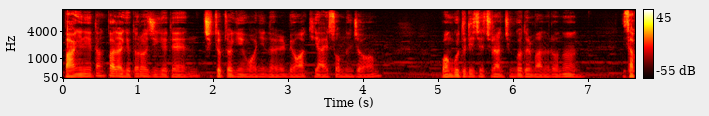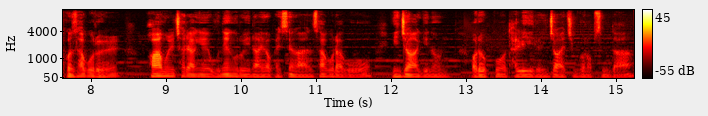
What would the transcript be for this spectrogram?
망인이 땅바닥에 떨어지게 된 직접적인 원인을 명확히 알 수 없는 점 원고들이 제출한 증거들만으로는 이 사건 사고를 화물 차량의 운행으로 인하여 발생한 사고라고 인정하기는 어렵고 달리 이를 인정할 증거는 없습니다.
